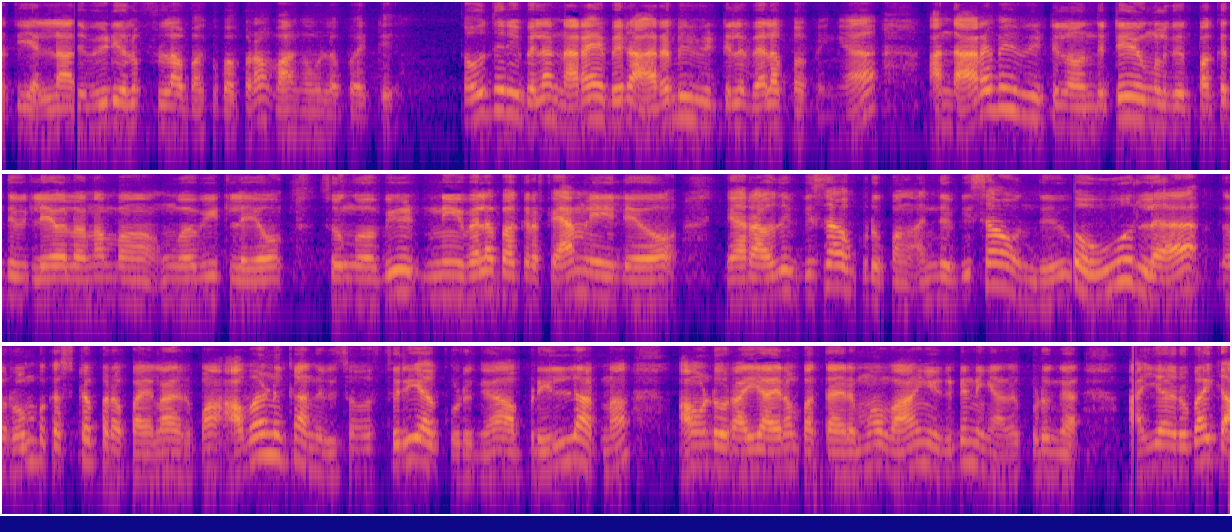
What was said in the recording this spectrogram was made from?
பற்றி எல்லா வீடியோவில் ஃபுல்லாக பார்க்க போகிறோம் வாங்க உள்ளே போயிட்டு. சவுதி அரேபியாவில் நிறைய பேர் அரபி வீட்டில் வேலை பார்ப்பீங்க. அந்த அரபி வீட்டில் வந்துட்டு உங்களுக்கு பக்கத்து வீட்லேயோ இல்லைன்னா உங்கள் வீட்லேயோ ஸோ உங்கள் வீட் நீ வேலை பார்க்குற ஃபேமிலியிலையோ யாராவது விசா கொடுப்பாங்க. அந்த விசா வந்து ஊரில் ரொம்ப கஷ்டப்படுற பையன்லாம் இருப்பான். அவனுக்கு அந்த விசாவை ஃப்ரீயாக கொடுங்க. அப்படி இல்லாட்டினா அவன்கிட்ட ஒரு ஐயாயிரம் பத்தாயிரமோ வாங்கிக்கிட்டு நீங்கள் அதை கொடுங்க. ஐயாயிரம் ரூபாய்க்கு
